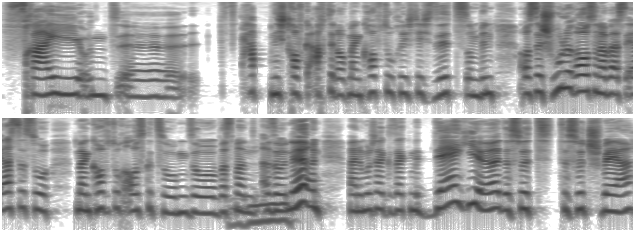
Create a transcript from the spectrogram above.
frei und äh, habe nicht darauf geachtet, ob mein Kopftuch richtig sitzt und bin aus der Schule raus und habe als erstes so mein Kopftuch ausgezogen, so was man, mhm. also ne, und meine Mutter hat gesagt, mit der hier, das wird, das wird schwer.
